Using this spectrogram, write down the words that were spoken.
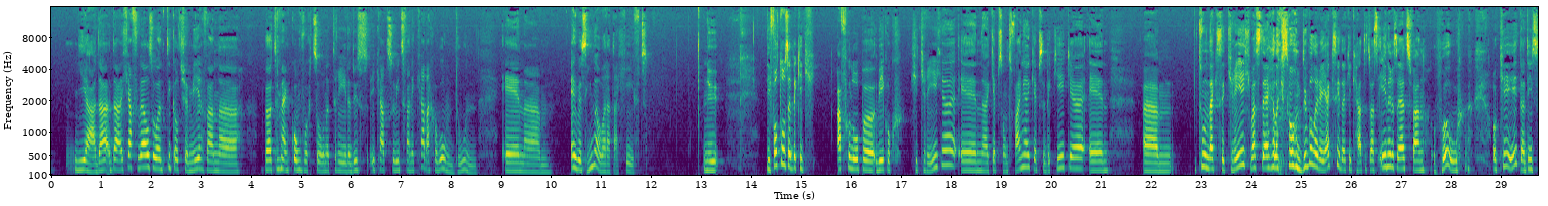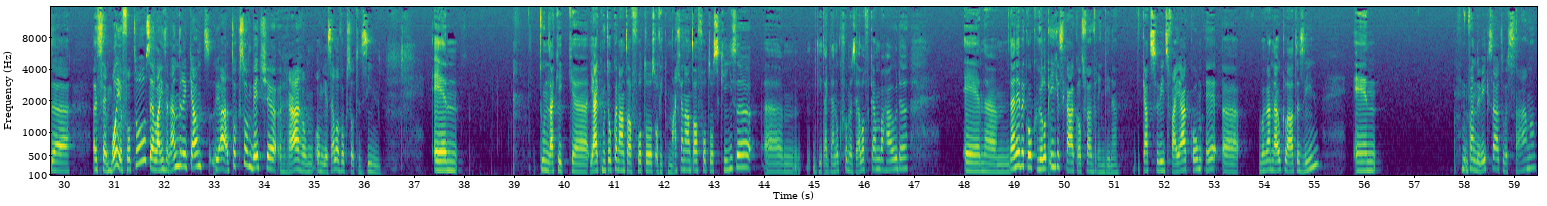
ja, dat, dat, gaf wel zo een tikkeltje meer van uh, buiten mijn comfortzone treden. Dus ik had zoiets van, ik ga dat gewoon doen. En, ehm, en we zien wel wat dat geeft. Nu, die foto's heb ik afgelopen week ook gekregen. En uh, ik heb ze ontvangen, ik heb ze bekeken. En um, toen dat ik ze kreeg, was het eigenlijk zo'n dubbele reactie dat ik had. Het was enerzijds van, wow, oké, dat is... Het zijn mooie foto's. En langs de andere kant, ja, toch zo'n beetje raar om, om jezelf ook zo te zien. En toen dat ik... Uh, ja, ik moet ook een aantal foto's, of ik mag een aantal foto's kiezen, um, die dat ik dan ook voor mezelf kan behouden. En um, dan heb ik ook hulp ingeschakeld van vriendinnen ik had zoiets van, ja, kom, uh, we gaan dat ook laten zien. En van de week zaten we samen.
